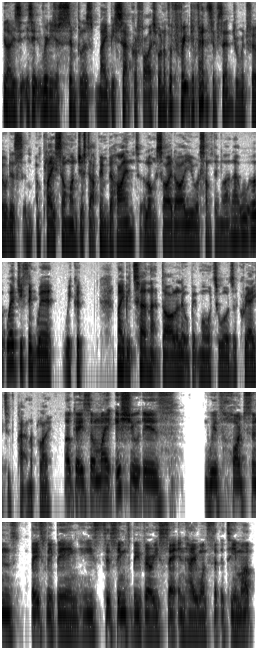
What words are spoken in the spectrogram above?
you know, is, is it really just simple as maybe sacrifice one of the three defensive central midfielders and, and play someone just up in behind alongside Ayew or something like that? Where, where do you think we're we could maybe turn that dial a little bit more towards a creative pattern of play? Okay, so my issue is with Hodgson's basically being he just seems to be very set in how he wants to set the team up.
